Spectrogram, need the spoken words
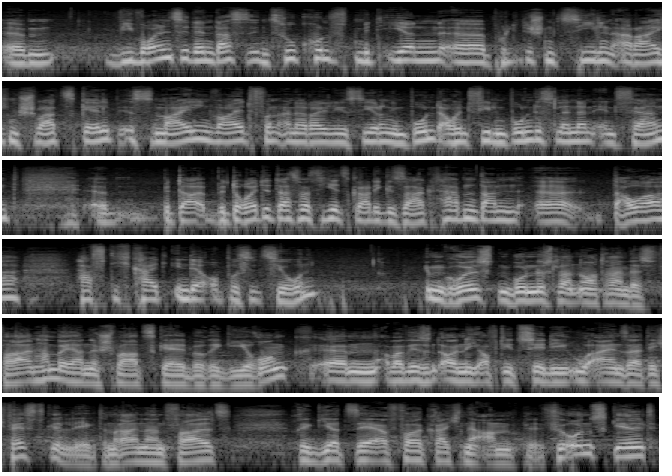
Ähm, wie wollen Sie denn das in Zukunft mit Ihren äh, politischen Zielen erreichen? Schwarz-Gelb ist meilenweit von einer Realisierung im Bund, auch in vielen Bundesländern entfernt. Äh, bedeutet das, was Sie jetzt gerade gesagt haben, dann äh, Dauerhaftigkeit in der Opposition? Im größten Bundesland Nordrhein-Westfalen haben wir ja eine schwarz-gelbe Regierung. Ähm, aber wir sind auch nicht auf die CDU einseitig festgelegt. In Rheinland-Pfalz regiert sehr erfolgreich eine Ampel. Für uns gilt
